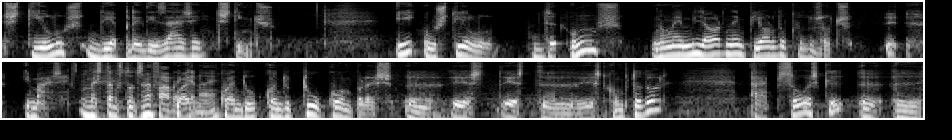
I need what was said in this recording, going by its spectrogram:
estilos de aprendizagem distintos. E o estilo de uns não é melhor nem pior do que o dos outros imagem. Mas estamos todos na fábrica, quando, não é? Quando, quando tu compras uh, este, este, este computador, há pessoas que uh, uh,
